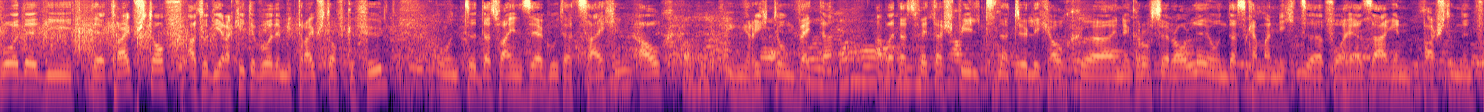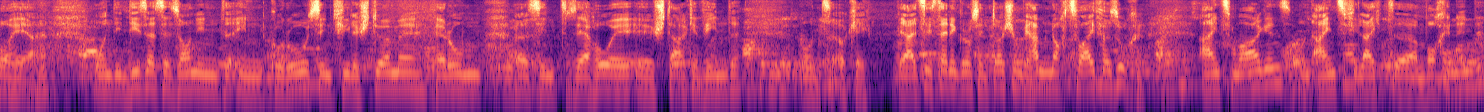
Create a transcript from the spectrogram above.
wurde die, der Treibstoff, also die Rakete wurde mit Treibstoff gefüllt und äh, das war ein sehr guter Zeichen, auch in Richtung Wetter. Aber das Wetter spielt natürlich auch äh, eine große Rolle und das kann man nicht äh, vorhersagen, ein paar Stunden vorher. Und in dieser Saison in, in Kourou sind viele Stürme herum, sind sehr hohe, starke Winde und okay. Ja, es ist eine große Enttäuschung. Wir haben noch zwei Versuche. Eins morgens und eins vielleicht äh, am Wochenende.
